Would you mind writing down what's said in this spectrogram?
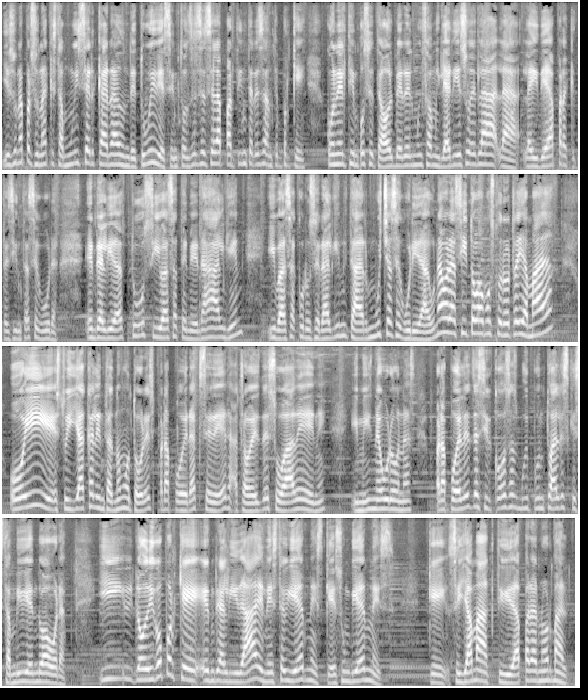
y es una persona que está muy cercana a donde tú vives, entonces esa es la parte interesante porque con el tiempo se te va a volver él muy familiar y eso es la, la, la idea para que te sientas segura. En realidad tú sí vas a tener a alguien y vas a conocer a alguien y te va a dar mucha seguridad. Un abracito, vamos con otra llamada. Hoy estoy ya calentando motores para poder acceder a través de su ADN y mis neuronas para poderles decir cosas muy puntuales que están viviendo ahora. Y lo digo porque en realidad en este viernes, que es un viernes que se llama actividad paranormal,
